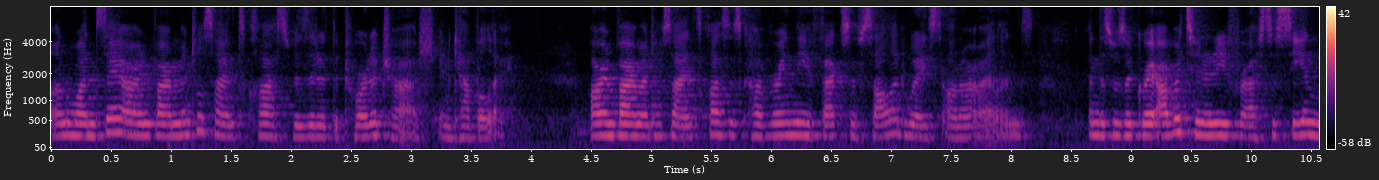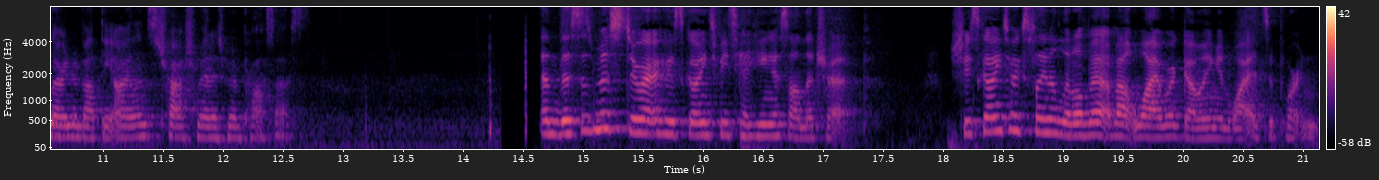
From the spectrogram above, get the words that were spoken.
On Wednesday, our environmental science class visited the Tour de Trash in Kapolei. Our environmental science class is covering the effects of solid waste on our islands, and this was a great opportunity for us to see and learn about the island's trash management process. And this is Miss Stewart who's going to be taking us on the trip. She's going to explain a little bit about why we're going and why it's important.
